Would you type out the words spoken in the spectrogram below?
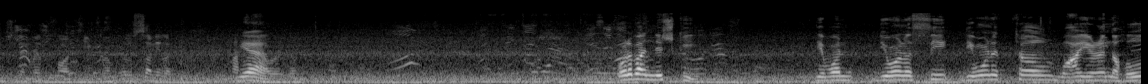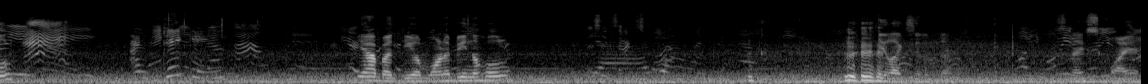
I still don't understand where the fog came from. It was sunny like half Yeah. an hour ago. What about Nishki? Do you want do you wanna see do you wanna tell why you're in the hole? I'm digging. Yeah, but do you wanna be in the hole? This exact spot. he likes it in there. It's nice, quiet.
